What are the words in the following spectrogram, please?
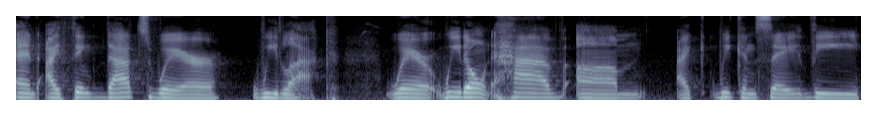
And I think that's where we lack, where we don't have, um, I, we can say the,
